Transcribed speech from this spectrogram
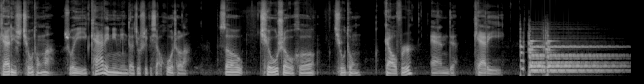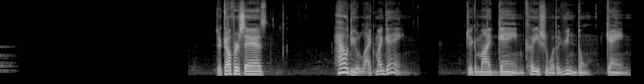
Caddy 是球童嘛，所以 Caddy 命名的就是一个小货车了。So 球手和球童，Golfer and Caddy。The golfer says, "How do you like my game?" 这个 my game 可以是我的运动 game，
